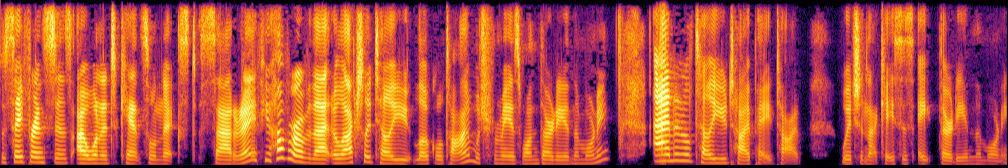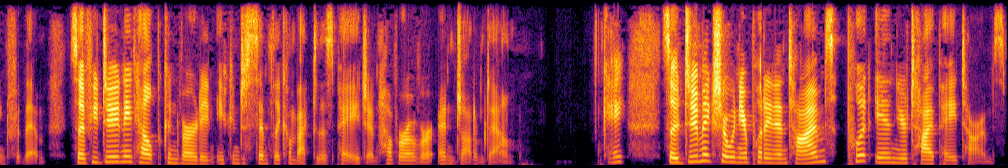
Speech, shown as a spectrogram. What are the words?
So say for instance, I wanted to cancel next Saturday. If you hover over that, it'll actually tell you local time, which for me is 1.30 in the morning, and it'll tell you Taipei time, which in that case is 8.30 in the morning for them. So if you do need help converting, you can just simply come back to this page and hover over and jot them down. Okay, so do make sure when you're putting in times, put in your Taipei times.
